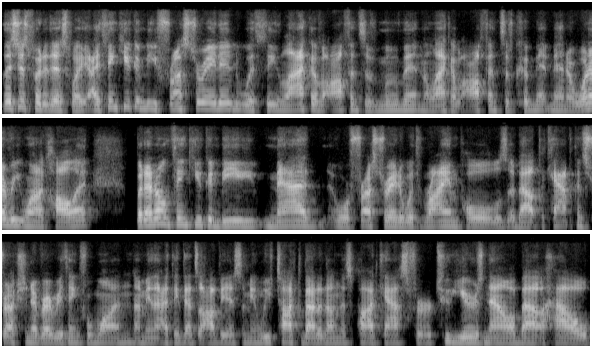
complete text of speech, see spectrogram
Let's just put it this way. I think you can be frustrated with the lack of offensive movement and the lack of offensive commitment or whatever you want to call it but I don't think you can be mad or frustrated with Ryan Poles about the cap construction of everything for one. I mean, I think that's obvious. I mean, we've talked about it on this podcast for two years now about how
